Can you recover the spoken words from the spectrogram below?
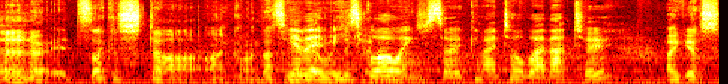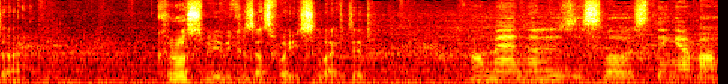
No, no, no. It's like a star icon. That's how Yeah, you know but he's glowing, is. so can I tell by that too? I guess so. Could also be because that's what you selected. Oh man, that is the slowest thing ever.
